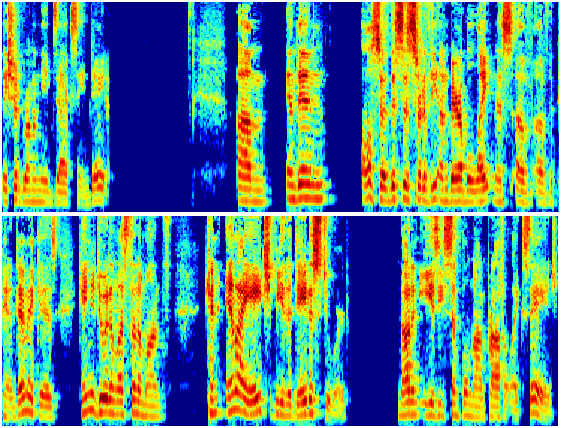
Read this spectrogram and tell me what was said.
they should run on the exact same data. Um, and then also, this is sort of the unbearable lightness of, of the pandemic is, can you do it in less than a month? Can NIH be the data steward? Not an easy, simple nonprofit like SAGE.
